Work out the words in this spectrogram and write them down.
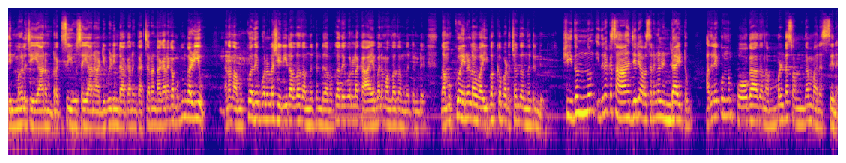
തിന്മകൾ ചെയ്യാനും ഡ്രഗ്സ് യൂസ് ചെയ്യാനും അടിപിടി ഉണ്ടാക്കാനും കച്ചറ ഉണ്ടാക്കാനൊക്കെ നമുക്കും കഴിയും. കാരണം നമുക്കും അതേപോലുള്ള ശരീരം അല്ല തന്നിട്ടുണ്ട് നമുക്കും അതേപോലുള്ള കായബലം അല്ല തന്നിട്ടുണ്ട് നമുക്കും അതിനുള്ള വൈബൊക്കെ പഠിച്ചോൻ തന്നിട്ടുണ്ട്. പക്ഷെ ഇതൊന്നും ഇതിനൊക്കെ സാഹചര്യ അവസരങ്ങൾ ഉണ്ടായിട്ടും അതിലേക്കൊന്നും പോകാതെ നമ്മളുടെ സ്വന്തം മനസ്സിനെ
